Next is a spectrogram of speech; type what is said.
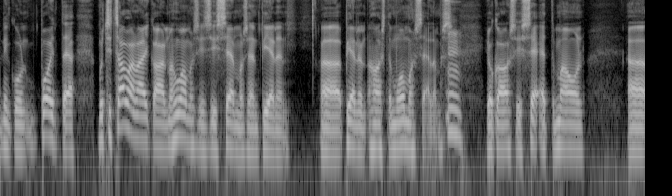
niin kuin, pointteja, mutta sitten samaan aikaan mä huomasin siis semmoisen pienen, ää, pienen haasteen mun omassa elämässä, mm. Joka on siis se, että mä oon, ää,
